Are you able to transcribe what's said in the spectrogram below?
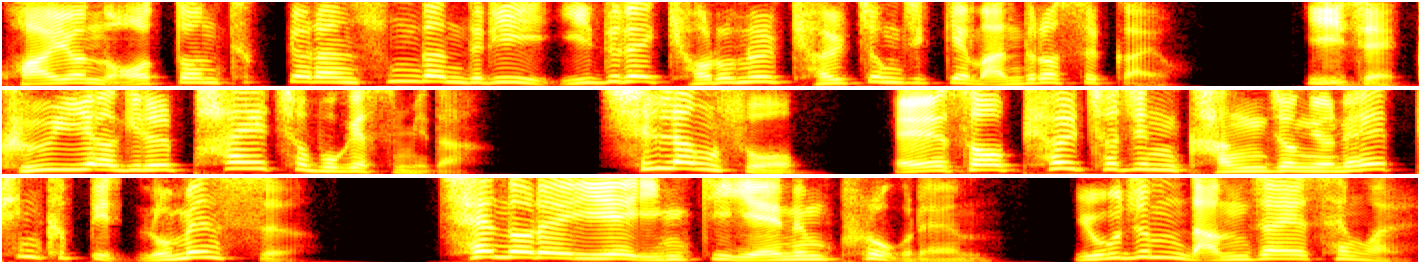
과연 어떤 특별한 순간들이 이들의 결혼을 결정짓게 만들었을까요? 이제 그 이야기를 파헤쳐 보겠습니다. 신랑 수업에서 펼쳐진 강정현의 핑크빛 로맨스 채널A의 인기 예능 프로그램 요즘 남자의 생활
